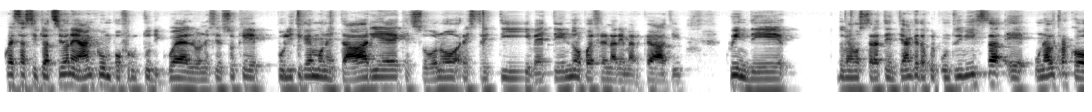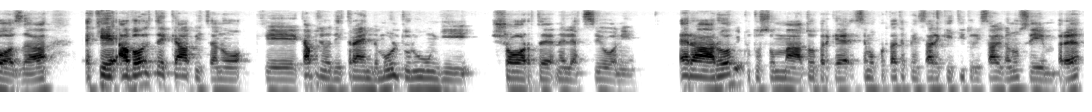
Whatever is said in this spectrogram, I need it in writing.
questa situazione è anche un po' frutto di quello, nel senso che politiche monetarie che sono restrittive tendono poi a frenare i mercati. Quindi dobbiamo stare attenti anche da quel punto di vista. E un'altra cosa è che a volte capitano, che, capitano dei trend molto lunghi, short nelle azioni. È raro, tutto sommato, perché siamo portati a pensare che i titoli salgano sempre,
